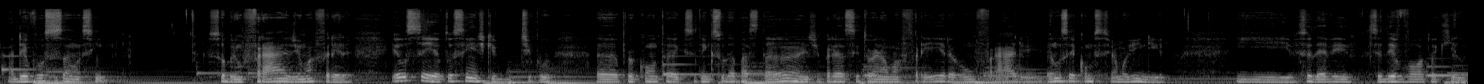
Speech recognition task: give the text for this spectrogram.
a devoção, assim, sobre um frade e uma freira. Eu sei, eu tô ciente que, tipo, uh, por conta que você tem que estudar bastante para se tornar uma freira ou um frade, eu não sei como se chama hoje em dia. E você deve ser devoto àquilo.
